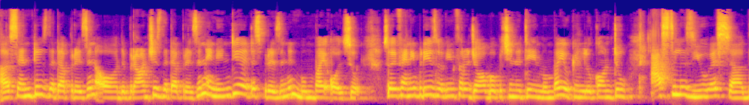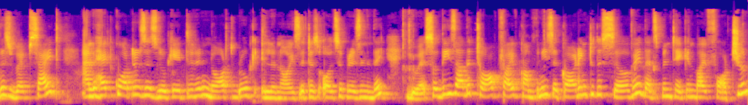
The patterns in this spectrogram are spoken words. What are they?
uh, centers that are present or the branches that are present. In india it is present in mumbai also. So if anybody is looking for a job opportunity in mumbai you can look on to astellas us uh, this website and the headquarters is located in Northbrook, Illinois. It is also present in the US. So these are the top five companies according to the survey that's been taken by Fortune.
